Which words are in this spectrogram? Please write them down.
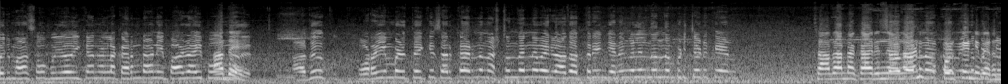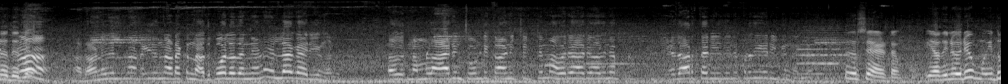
ഒരു മാസം ഉപയോഗിക്കാനുള്ള കറണ്ടാണ് ഈ പാഴായി പോകുന്നത്. അത് കുറയുമ്പോഴത്തേക്ക് സർക്കാരിന് നഷ്ടം തന്നെ വരും. അത് അത്രയും ജനങ്ങളിൽ നിന്നും പിടിച്ചെടുക്കുകയാണ്. സാധാരണക്കാരിൽ നിന്നാണ് സാധാരണക്കാരിൽ കൊടുക്കേണ്ടി വരുന്നത് അതാണ് ഇതിൽ ഇത് നടക്കുന്നത്. അതുപോലെ തന്നെയാണ് എല്ലാ കാര്യങ്ങളും. അത് നമ്മൾ ആരും ചൂണ്ടിക്കാണിച്ചിട്ടും അവരാരും അതിനെ യഥാർത്ഥ രീതിയിൽ പ്രതികരിക്കുന്നില്ല. തീർച്ചയായിട്ടും. അതിനൊരു ഇത്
